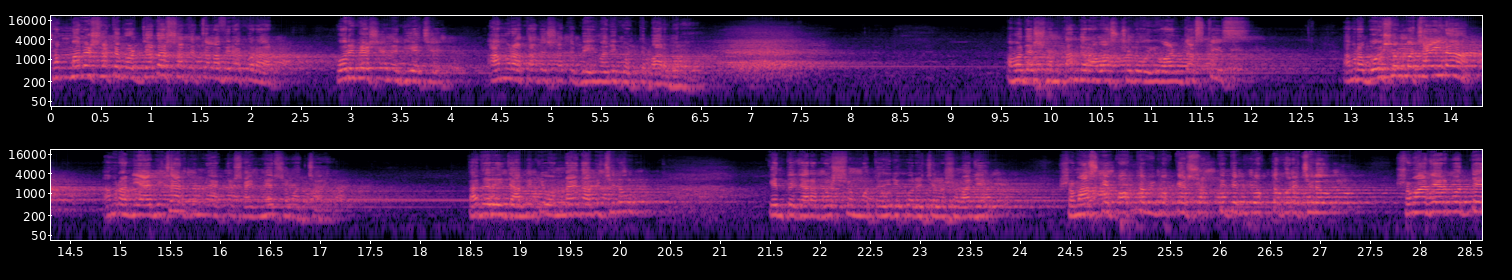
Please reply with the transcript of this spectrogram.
সম্মানের সাথে, মর্যাদার সাথে চলাফেরা করার পরিবেশ এনে দিয়েছে, আমরা তাদের সাথে বেইমানি করতে পারব না। আমাদের সন্তানদের আওয়াজ ছিল উই ওয়ান্ট জাস্টিস আমরা বৈষম্য চাই না, আমরা ন্যায় বিচারপূর্ণ একটা সাম্যের সমাজ চাই। তাদের এই দাবি কি অন্যায় দাবি ছিল? কিন্তু যারা বৈষম্য তৈরি করেছিল সমাজে, সমাজকে পক্ষ বিপক্ষের শক্তিতে বিভক্ত করেছিল, সমাজের মধ্যে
